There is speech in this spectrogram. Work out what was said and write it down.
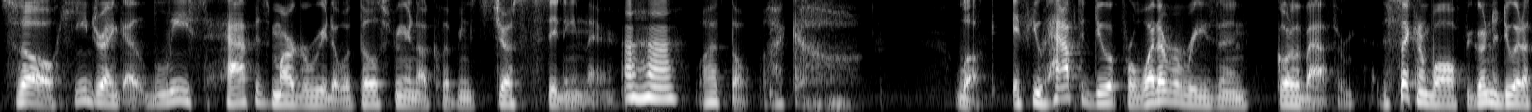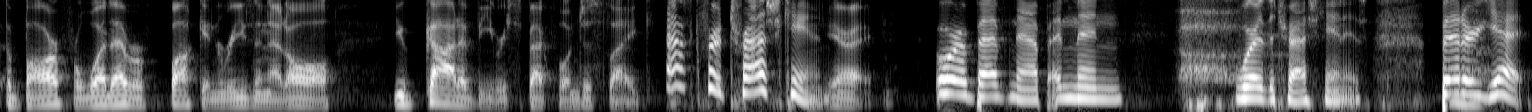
So he drank at least half his margarita with those fingernail clippings just sitting there. Uh huh. What the like? Look, if you have to do it for whatever reason, go to the bathroom. The second of all, if you're going to do it at the bar for whatever fucking reason at all, you gotta be respectful and just like, Ask for a trash can yeah, right. or a bev nap, and then where the trash can is. Better yet,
